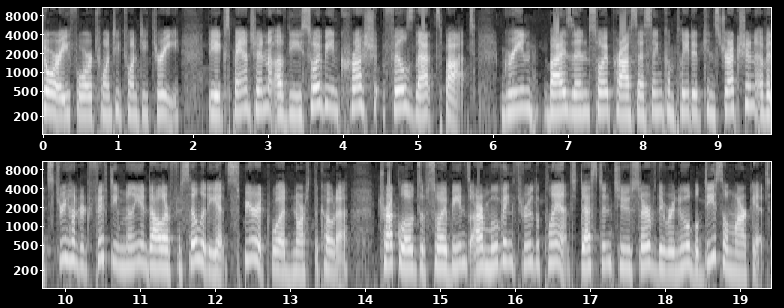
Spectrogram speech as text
story for 2023. The expansion of the soybean crush fills that spot. Green Bison Soy Processing completed construction of its $350 million facility at Spiritwood, North Dakota. Truckloads of soybeans are moving through the plant, destined to serve the renewable diesel market.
